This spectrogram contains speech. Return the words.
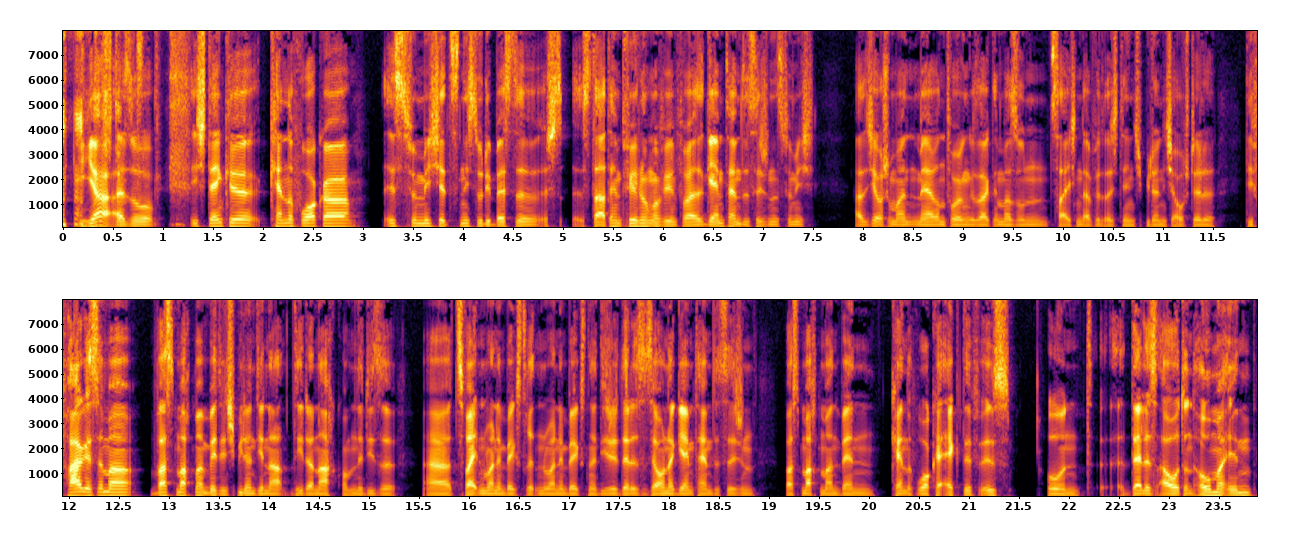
ja, also ich denke, Kenneth Walker ist für mich jetzt nicht so die beste Startempfehlung auf jeden Fall. Game Time Decision ist für mich hatte ich auch schon mal in mehreren Folgen gesagt, immer so ein Zeichen dafür, dass ich den Spieler nicht aufstelle. Die Frage ist immer, was macht man mit den Spielern, die, die danach kommen? Ne? Diese äh, zweiten Running Backs, dritten Running Backs. Ne? DJ Dallas ist ja auch eine Game Time Decision. Was macht man, wenn Kenneth Walker active ist und äh, Dallas out und Homer in?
